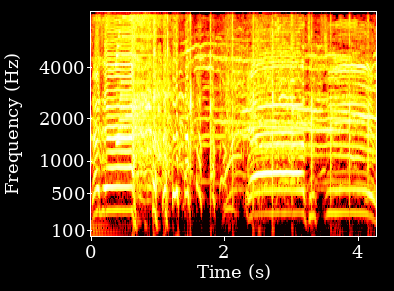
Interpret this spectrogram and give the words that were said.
짜잔! 야, 두찜!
